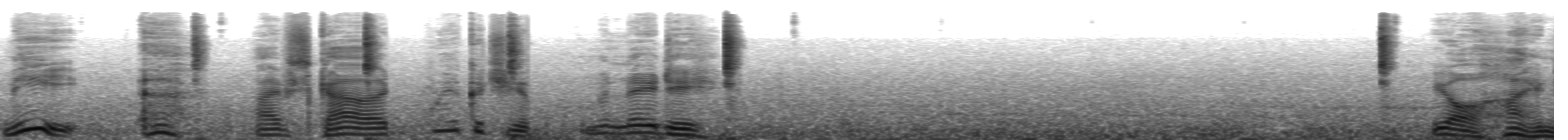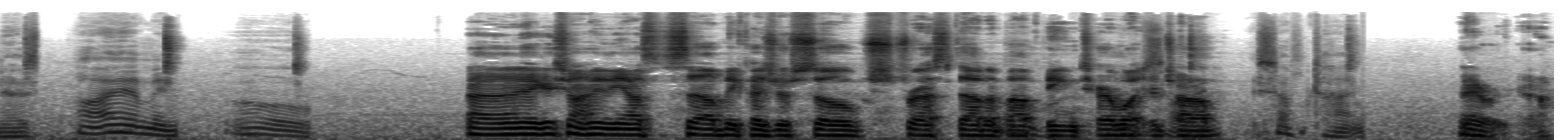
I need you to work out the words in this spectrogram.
me? Uh, I've scoured. Where could you, milady? Your Highness, I am in. Oh. Uh, I guess you don't have anything else to sell because you're so stressed out about oh, being terrible I'm at your sorry. job. Sometime. There we go.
